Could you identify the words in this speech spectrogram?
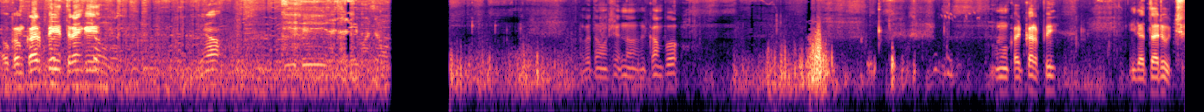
a buscar un carpi, tranqui. No, acá estamos yendo al campo. Vamos a buscar el carpi y la tarucha.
